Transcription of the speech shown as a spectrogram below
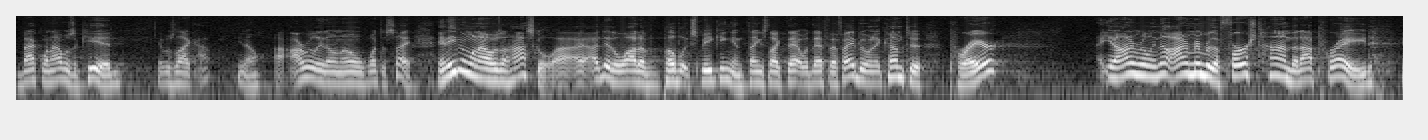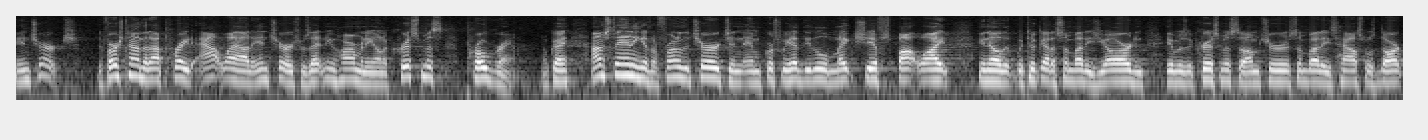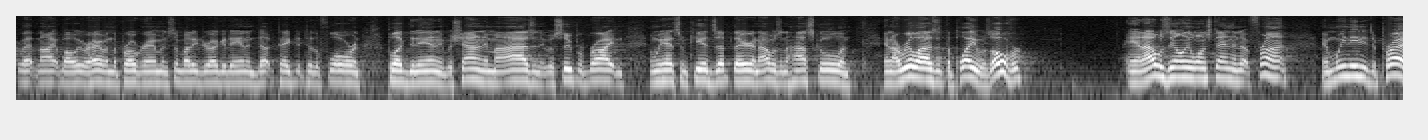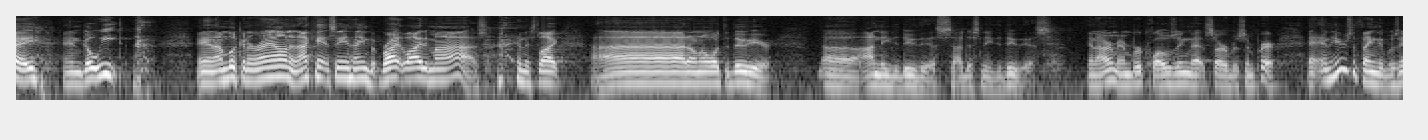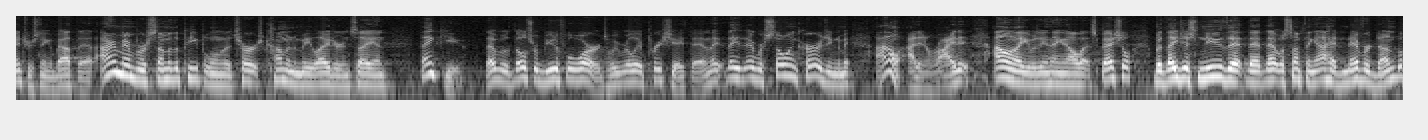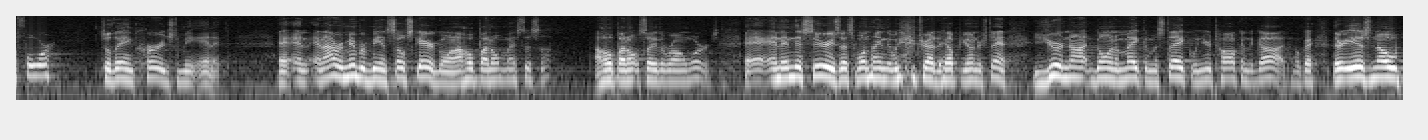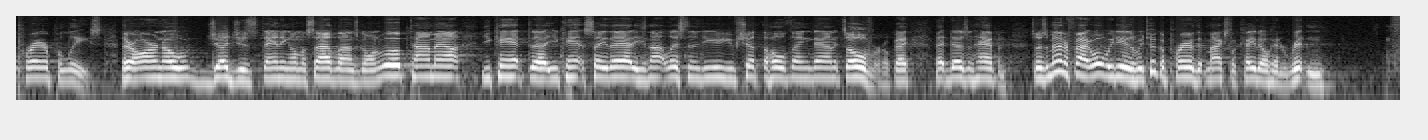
back when I was a kid, it was like, I, you know, I, really don't know what to say. And even when I was in high school, I, I did a lot of public speaking and things like that with FFA, but when it come to prayer, you know, I don't really know. I remember the first time that I prayed in church. The first time that I prayed out loud in church was at New Harmony on a Christmas program. Okay? I'm standing at the front of the church, and, and, of course, we had the little makeshift spotlight, you know, that we took out of somebody's yard, and it was at Christmas, so I'm sure somebody's house was dark that night while we were having the program, and somebody drug it in and duct taped it to the floor and plugged it in, and it was shining in my eyes, and it was super bright, and, and we had some kids up there, and I was in high school, and, and I realized that the play was over, and I was the only one standing up front, and we needed to pray and go eat. and I'm looking around, and I can't see anything but bright light in my eyes. and it's like, I don't know what to do here. Uh, I need to do this. I just need to do this. And I remember closing that service in prayer. And, and, here's the thing that was interesting about that. I remember some of the people in the church coming to me later and saying, Thank you That was, those were beautiful words. We really appreciate that. And they, they, they were so encouraging to me. I, don't, I didn't write it. I don't think it was anything all that special, but they just knew that, that that was something I had never done before, so they encouraged me in it. And, and, and I remember being so scared going, I hope I don't mess this up. I hope I don't say the wrong words. And in this series, that's one thing that we've tried to help you understand. You're not going to make a mistake when you're talking to God, okay? There is no prayer police. There are no judges standing on the sidelines going, whoop, time out. You can't, uh, you can't say that. He's not listening to you. You've shut the whole thing down. It's over, okay? That doesn't happen. So, as a matter of fact, what we did is we took a prayer that Max Lucado had written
